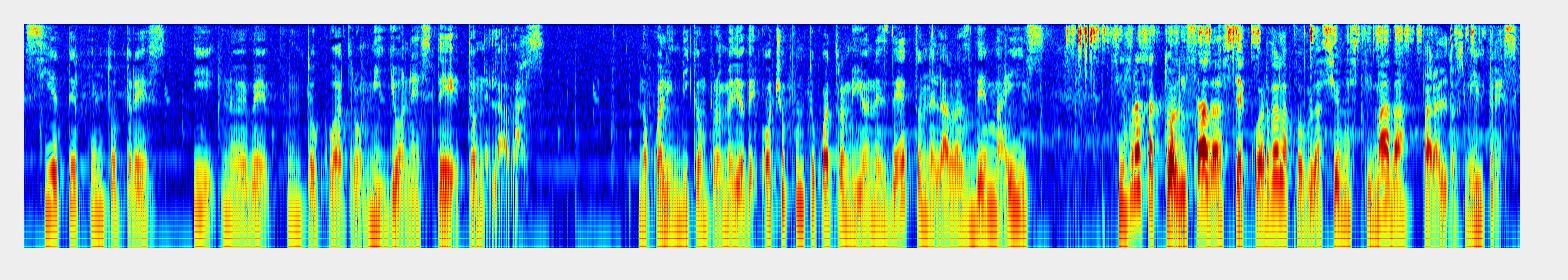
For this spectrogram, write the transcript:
7.3 y 9.4 millones de toneladas, lo cual indica un promedio de 8.4 millones de toneladas de maíz cifras actualizadas de acuerdo a la población estimada para el 2013.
